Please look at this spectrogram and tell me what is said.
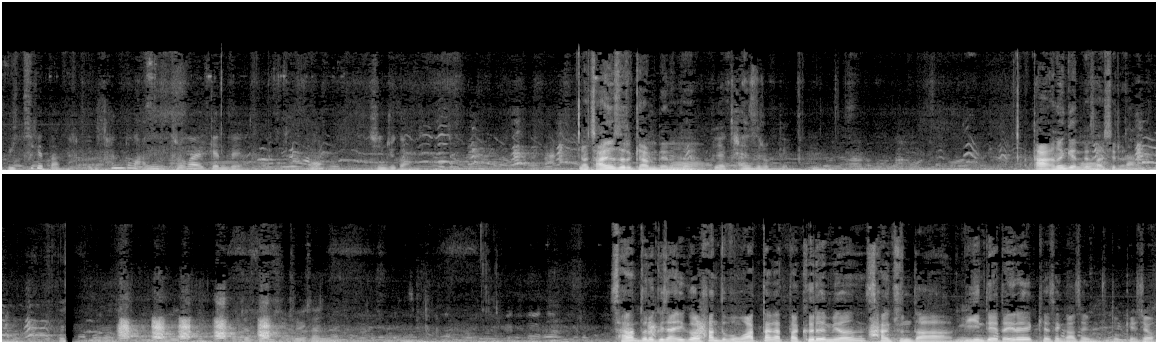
아, 미치겠다 산동 안으로 들어가야 겠는데 어? 진주가 야, 자연스럽게 하면 되는데. 어, 그냥 자연스럽게 다 아는 게인데 어, 사실은. 딱. 어쩔 수 없이 조이사님 사람들은 그냥 이걸 한두 번 왔다 갔다 걸으면 상 준다. 네. 미인대다 이렇게 생각하시는 분도 계셔.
